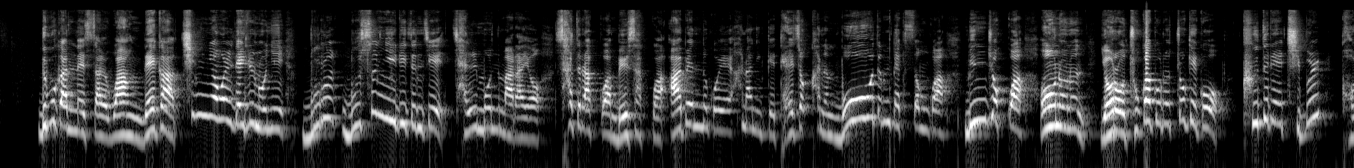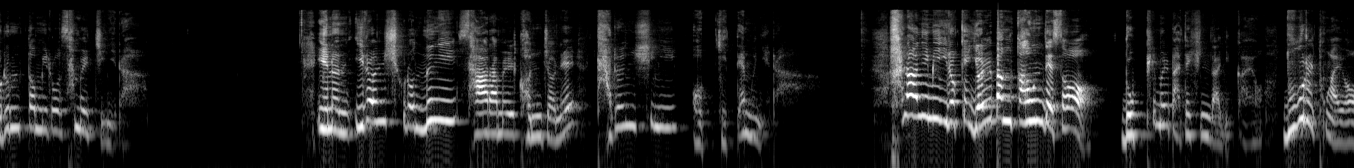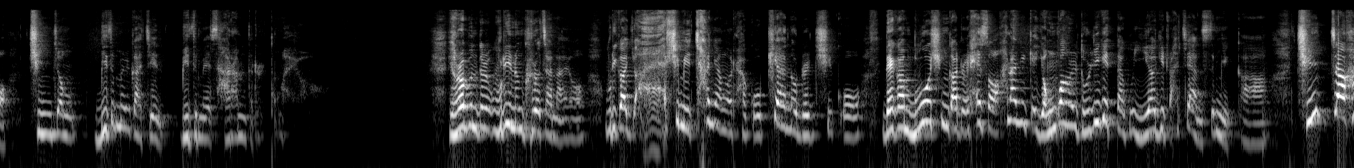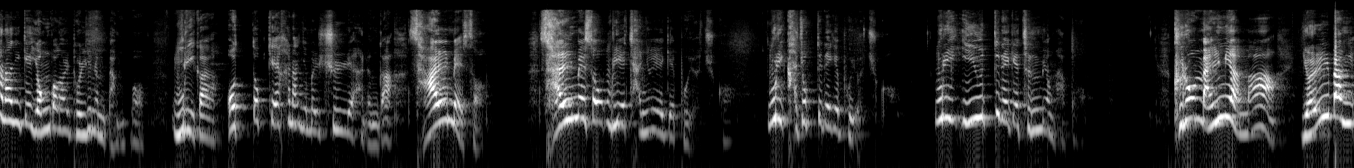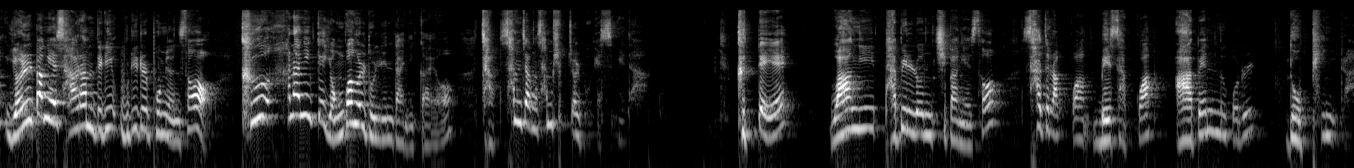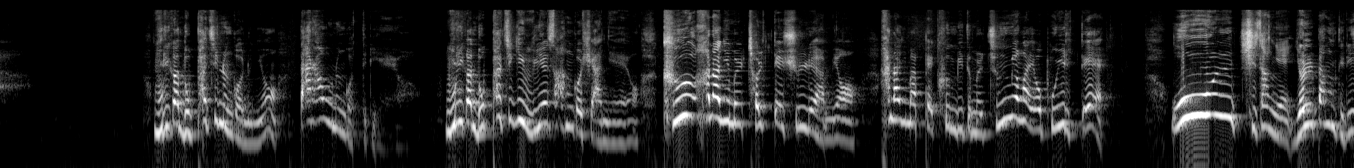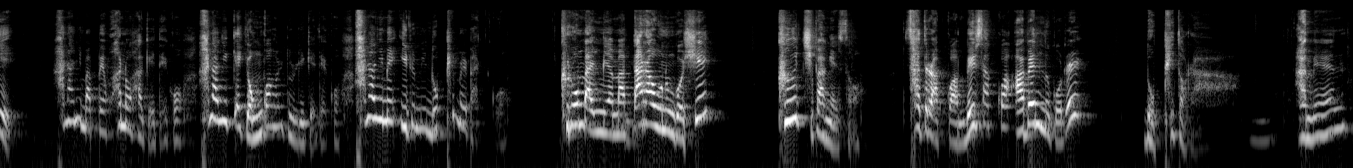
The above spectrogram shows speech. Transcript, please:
느부갓네살 왕 내가 칙령을 내리노니 무슨 일이든지 잘못 말하여 사드락과 메삭과 아벤느고의 하나님께 대적하는 모든 백성과 민족과 언어는 여러 조각으로 쪼개고 그들의 집을 걸음더미로 삼을지니라. 이는 이런 식으로 능히 사람을 건져낼 다른 신이 없기 때문이라. 하나님이 이렇게 열방 가운데서 높임을 받으신다니까요. 누구를 통하여? 진정 믿음을 가진 믿음의 사람들을 통하여. 여러분들 우리는 그러잖아요. 우리가 열심히 찬양을 하고 피아노를 치고 내가 무엇인가를 해서 하나님께 영광을 돌리겠다고 이야기를 하지 않습니까? 진짜 하나님께 영광을 돌리는 방법. 우리가 어떻게 하나님을 신뢰하는가? 삶에서 삶에서 우리의 자녀에게 보여주고 우리 가족들에게 보여주고 우리 이웃들에게 증명하고 그런 말미암아 열방 열방의 사람들이 우리를 보면서 그 하나님께 영광을 돌린다니까요. 자, 3장 30절 보겠습니다. 그때에 왕이 바빌론 지방에서 사드락과 메삭과 아벤느고를 높이니라. 우리가 높아지는 거는요, 따라오는 것들이에요. 우리가 높아지기 위해서 한 것이 아니에요. 그 하나님을 절대 신뢰하며 하나님 앞에 그 믿음을 증명하여 보일 때 온 지상의 열방들이 하나님 앞에 환호하게 되고 하나님께 영광을 돌리게 되고 하나님의 이름이 높임을 받고 그로 말미암아 따라오는 것이 그 지방에서 사드락과 메삭과 아벤느고를 높이더라. 아멘.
